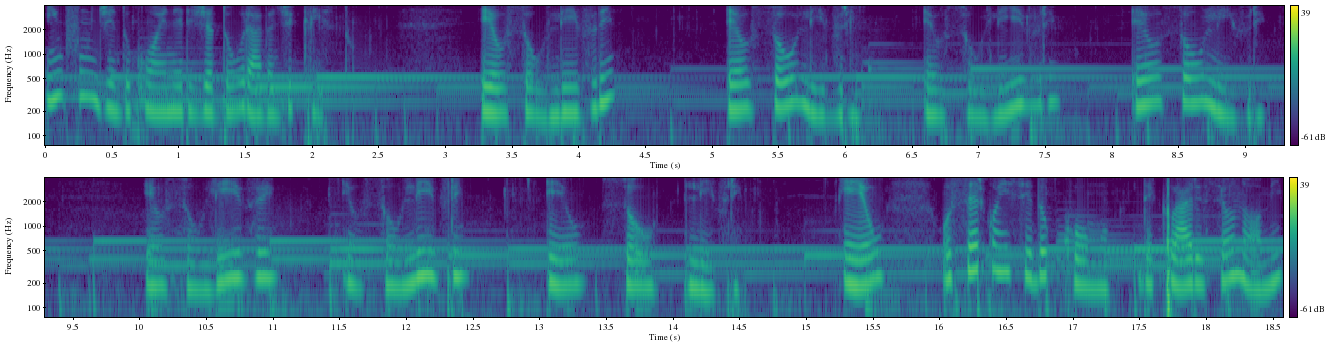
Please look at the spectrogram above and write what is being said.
infundido com a energia dourada de Cristo. Eu sou livre, eu sou livre, eu sou livre, eu sou livre, eu sou livre, eu sou livre, eu sou livre. Eu, o ser conhecido como, declare o seu nome,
